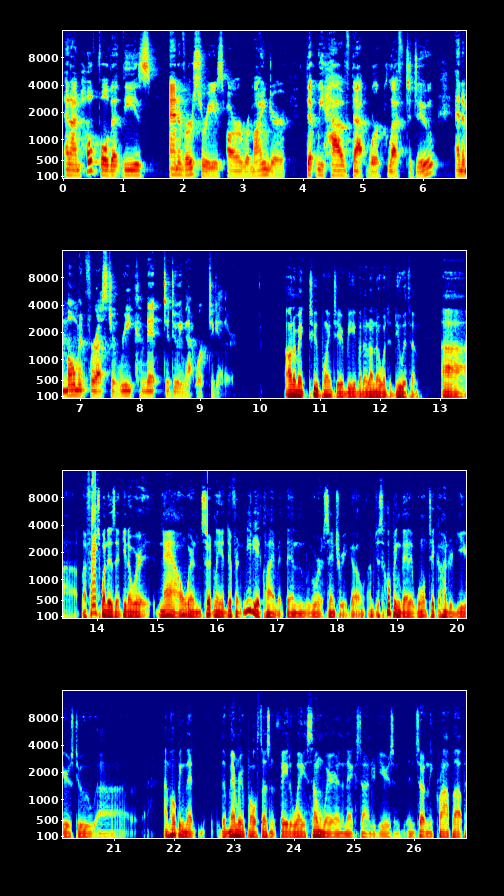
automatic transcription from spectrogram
And I'm hopeful that these anniversaries are a reminder that we have that work left to do and a moment for us to recommit to doing that work together. I want to make two points here, B, but I don't know what to do with them. Uh, my first one is that you know we're now we're in certainly a different media climate than we were a century ago. I'm just hoping that it won't take hundred years to uh, I'm hoping that the memory of Pulse doesn't fade away somewhere in the next hundred years and, and, certainly crop up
